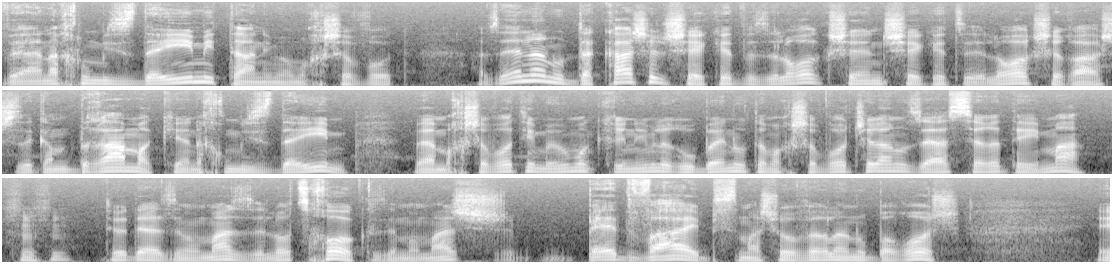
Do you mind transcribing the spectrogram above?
ואנחנו מזדהים איתן עם המחשבות. אז אין לנו דקה של שקט, וזה לא רק שאין שקט, זה לא רק שרעש, זה גם דרמה, כי אנחנו מזדהים, והמחשבות, אם היו מקרינים לרובנו את המחשבות שלנו, זה היה סרט אימה. אתה יודע, זה ממש, זה לא צחוק, זה ממש bad vibes, מה שעובר לנו בראש. אה,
